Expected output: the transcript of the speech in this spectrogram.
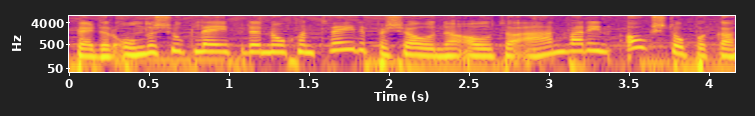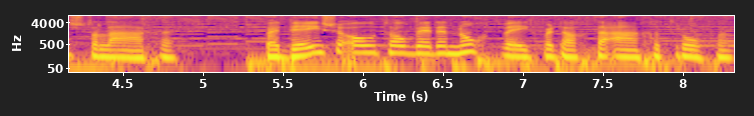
Verder onderzoek leverde nog een tweede personenauto aan... waarin ook stoppenkasten lagen. Bij deze auto werden nog twee verdachten aangetroffen.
